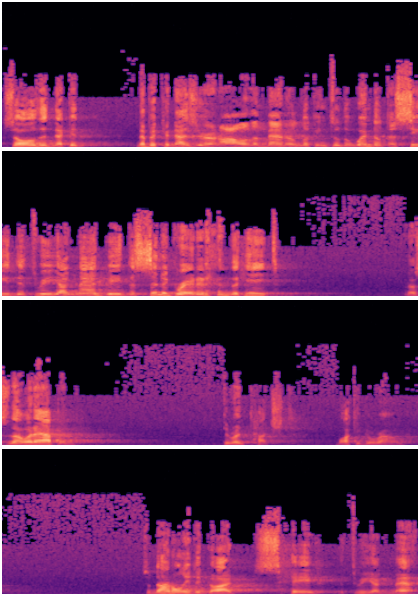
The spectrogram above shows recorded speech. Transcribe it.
So the Nebuchadnezzar and all of the men are looking through the window to see the three young men being disintegrated in the heat. That's not what happened. They're untouched, walking around. So not only did God save the three young men,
